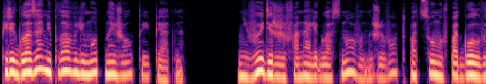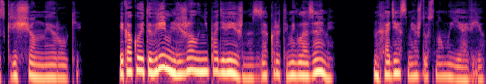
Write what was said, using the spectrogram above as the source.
Перед глазами плавали мутные желтые пятна. Не выдержав, она легла снова на живот, подсунув под голову скрещенные руки, и какое-то время лежала неподвижно, с закрытыми глазами, находясь между сном и явью.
